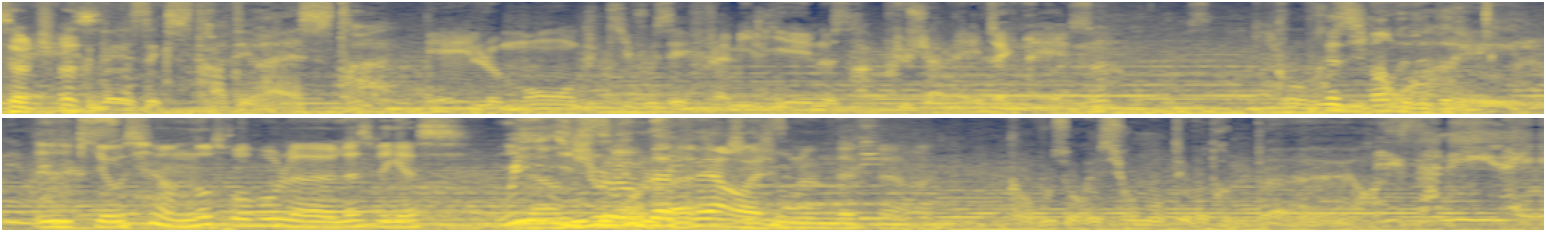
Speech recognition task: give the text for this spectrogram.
c'est autre chose. Des extraterrestres. Et le monde qui vous est familier ne sera plus jamais le même. Le président des États-Unis. Et qui a aussi un autre rôle à Las Vegas. Oui, il joue double l'homme rôle, d'affaires, Il joue l'homme d'affaires. ouais. Quand vous aurez surmonté votre peur, Les annihiler,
